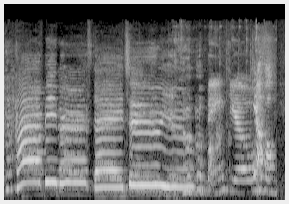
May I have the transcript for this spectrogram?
Happy birthday to you. Thank you.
